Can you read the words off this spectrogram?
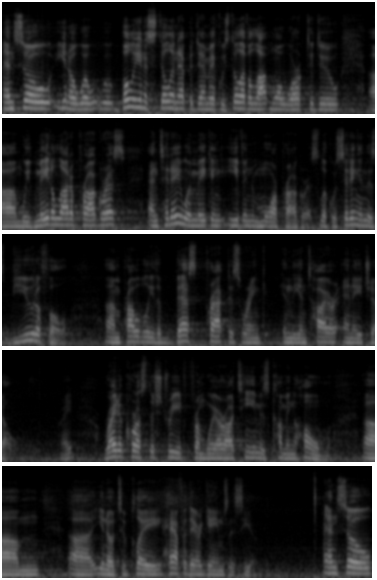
and so, you know, we're, we're, bullying is still an epidemic. We still have a lot more work to do. Um, we've made a lot of progress, and today we're making even more progress. Look, we're sitting in this beautiful, um, probably the best practice rink in the entire NHL, right? Right across the street from where our team is coming home, um, uh, you know, to play half of their games this year. And so,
